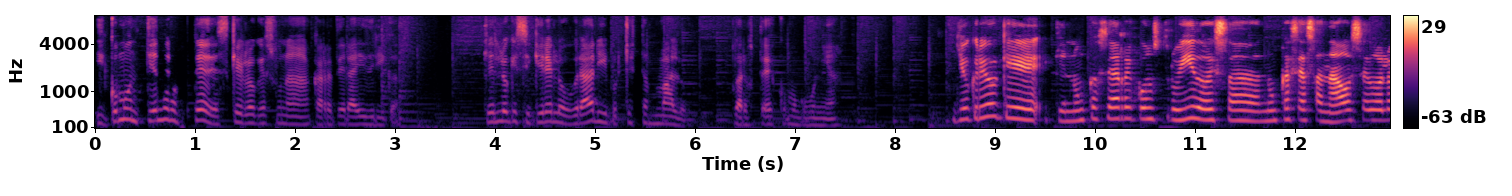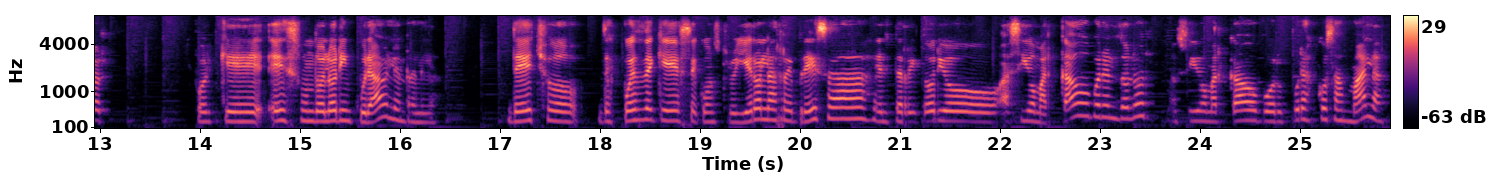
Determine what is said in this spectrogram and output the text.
¿Y cómo entienden ustedes qué es lo que es una carretera hídrica? ¿Qué es lo que se quiere lograr y por qué es tan malo para ustedes como comunidad? Yo creo que, que nunca se ha reconstruido esa, nunca se ha sanado ese dolor, porque es un dolor incurable en realidad. De hecho, después de que se construyeron las represas, el territorio ha sido marcado por el dolor, ha sido marcado por puras cosas malas.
